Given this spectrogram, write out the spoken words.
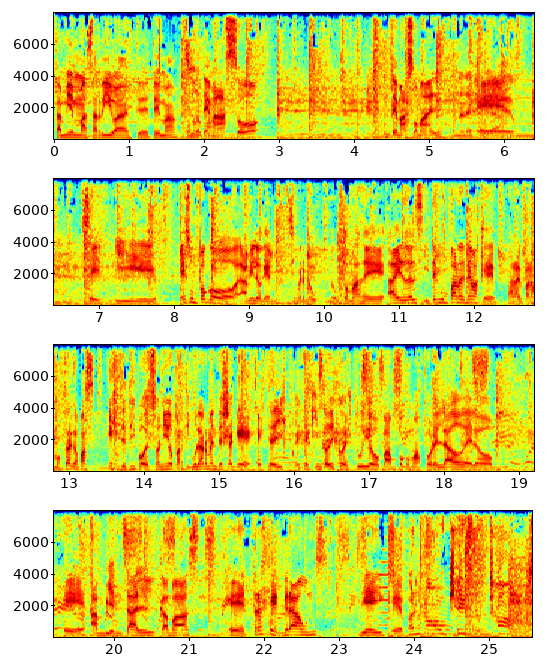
También más arriba este tema. Es un con- temazo. Un temazo mal. Una energía. Eh, sí, y es un poco a mí lo que siempre me, gust- me gustó más de Idols. Y tengo un par de temas que para, para mostrar capaz este tipo de sonido particularmente, ya que este, este quinto disco de estudio va un poco más por el lado de lo eh, ambiental, capaz. Eh, traje Grounds de eh, A no kingdom comes.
